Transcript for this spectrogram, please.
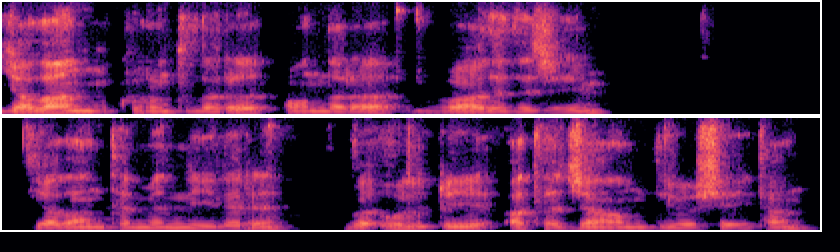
yalan kuruntuları onlara vaat edeceğim. Yalan temennileri ve ulqi atacağım diyor şeytan.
